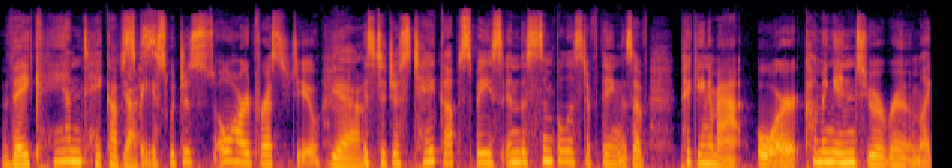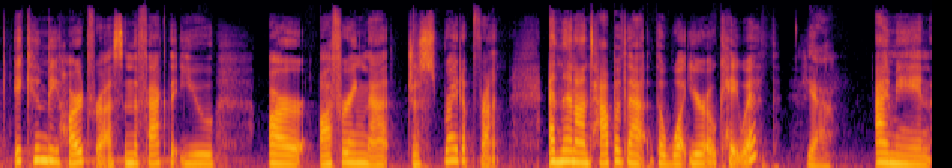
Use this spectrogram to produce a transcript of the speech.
they can take up Yes. space, which is so hard for us to do. Yeah. Is to just take up space in the simplest of things of picking a mat or coming into a room. Like it can be hard for us. And the fact that you are offering that just right up front. And then on top of that, the what you're okay with. Yeah. I mean,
